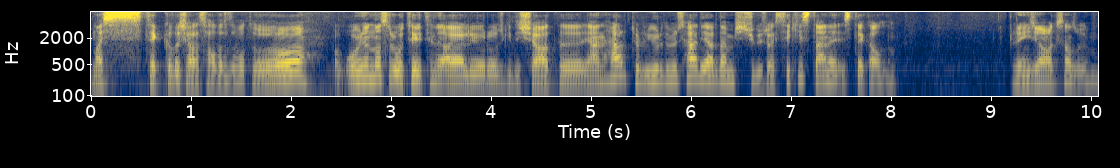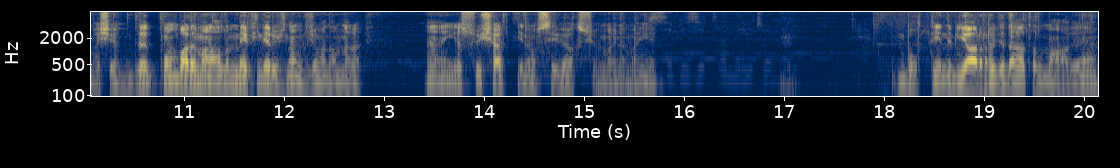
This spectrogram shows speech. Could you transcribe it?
Nice. Tek kılıç alırız botu. Bak oyunun nasıl rotate'ini ayarlıyoruz gidişatı. Yani her türlü yürüdüğümüz her yerden bir şey çıkıyor. Bak 8 tane stack aldım. Range'e baksanız oyun başı. Bir de bombardıman aldım. Map'in diğer ucundan vuracağım adamlara. Ee, Yasuo işaretleyelim. O seviye aksiyonla oynamayı. Bot lane'de bir yargı dağıtalım abi.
